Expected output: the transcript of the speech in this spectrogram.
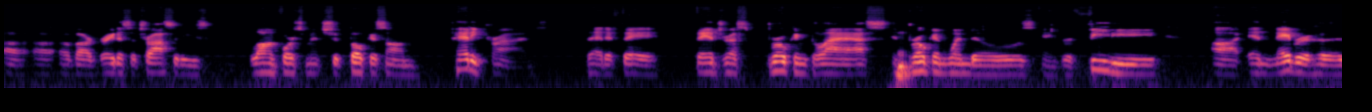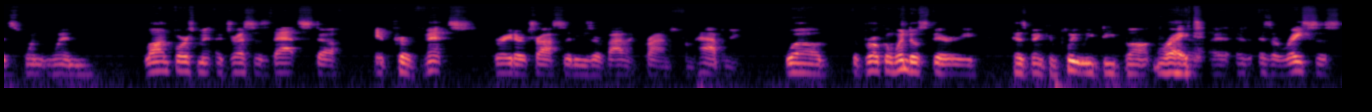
uh, uh, of our greatest atrocities, law enforcement should focus on petty crimes. That if they they address broken glass and broken windows and graffiti uh, in neighborhoods, when when law enforcement addresses that stuff, it prevents greater atrocities or violent crimes from happening. Well, the broken windows theory has been completely debunked, right? As, as a racist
